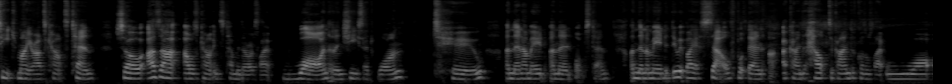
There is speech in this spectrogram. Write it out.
teach Maya how to count to ten. So as I, I was counting to ten with her, I was like one, and then she said one, two, and then I made and then up to ten, and then I made her do it by herself. But then I, I kind of helped her kind of because I was like, what?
